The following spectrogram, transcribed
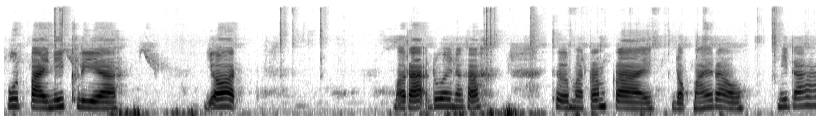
พูดไปนี่เคลียร์ยอดมะระด้วยนะคะ เธอมากล้ำกลายดอกไม้เราไม่ได้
